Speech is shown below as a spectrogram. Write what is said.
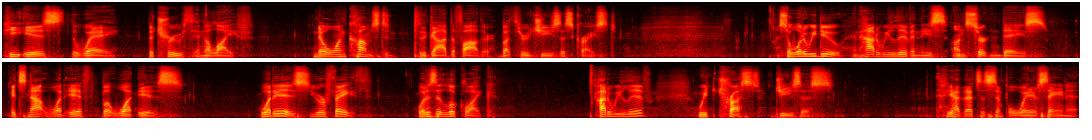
He is the way, the truth, and the life. No one comes to, to God the Father but through Jesus Christ. So, what do we do, and how do we live in these uncertain days? It's not what if, but what is. What is your faith? What does it look like? How do we live? We trust Jesus. Yeah, that's a simple way of saying it.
